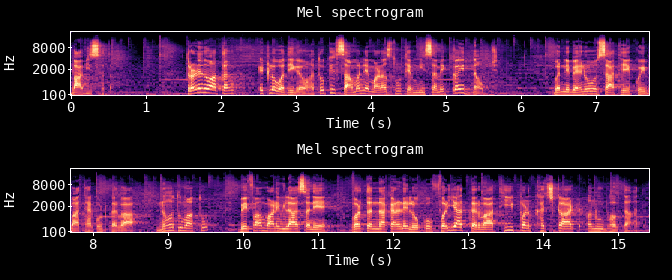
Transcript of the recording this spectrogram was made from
બાવીસ હતા. ત્રણેયનો આતંક એટલો વધી ગયો હતો કે સામાન્ય માણસનું તેમની સામે કંઈ જ ન ઉપજે. બંને બહેનો સાથે કોઈ માથાકૂટ કરવા નહોતું માગતું. બેફામ વાણીવિલાસ અને વર્તનના કારણે લોકો ફરિયાદ કરવાથી પણ ખચકાટ અનુભવતા હતા.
